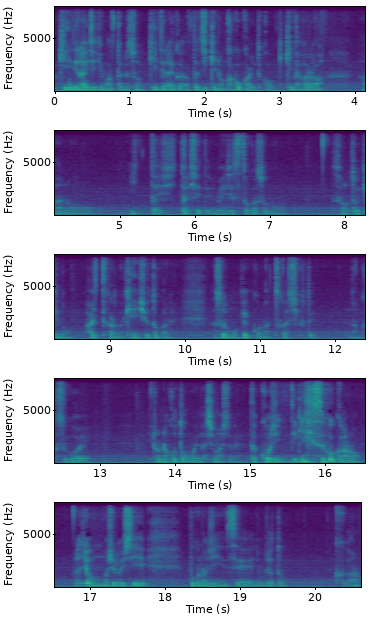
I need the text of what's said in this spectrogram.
聞いてない時期もあったんでその聞いてないかった時期の過去回とかを聞きながらあの行ったり行ったりしてて面接とかそのその時の入ってからの研修とかね。それも結構懐かしくて。なんかすごいいろんなことを思い出しましたね。だ個人的にすごくあのラジオも面白いし僕の人生にもちょっとあの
